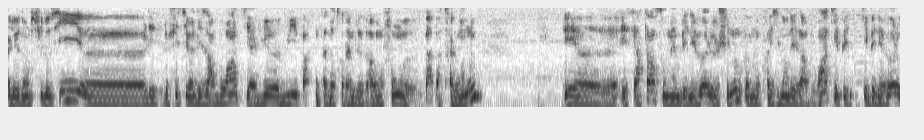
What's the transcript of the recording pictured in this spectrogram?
a lieu dans le sud aussi. Euh, le Festival des Arts Bourrins qui a lieu, lui, par contre, à Notre-Dame de Gravenchon, euh, bah, pas très loin de nous. Et, euh, et, certains sont même bénévoles chez nous, comme le président des Arts Bourrins qui est, qui est bénévole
